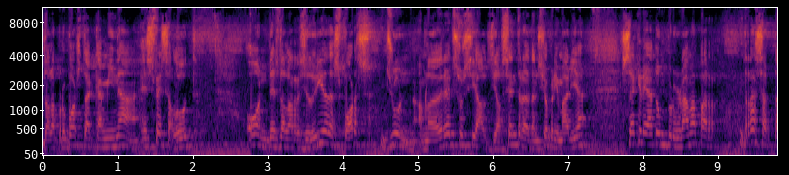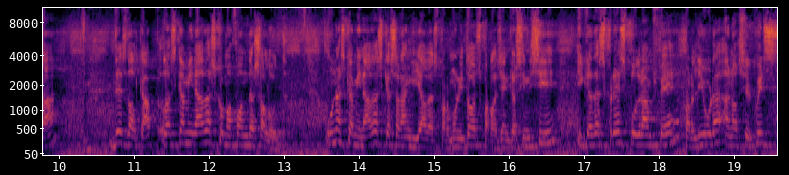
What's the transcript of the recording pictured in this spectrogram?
de la proposta Caminar és fer salut, on des de la regidoria d'esports, junt amb la de drets socials i el centre d'atenció primària, s'ha creat un programa per receptar des del CAP les caminades com a font de salut. Unes caminades que seran guiades per monitors per la gent que s'iniciï i que després podran fer per lliure en els circuits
